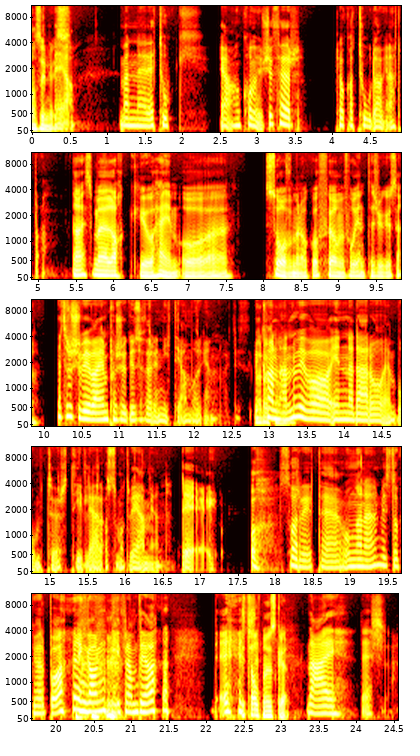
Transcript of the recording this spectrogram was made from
Sannsynligvis. Ja. Men eh, det tok Ja, han kom jo ikke før klokka to dagen etterpå. Nei, så vi rakk jo hjem og sove sov med dere før vi for inn til sykehuset. Jeg tror ikke vi var inne på sykehuset før i nitida om morgenen. faktisk. Ja, Det det kan kan- hende vi var inne der og en bomtur tidligere, og så måtte vi hjem igjen. Det er Åh, sorry til ungene hvis dere hører på en gang i fremtida. Det er Ikke alt vi husker. Nei, det er ikke det.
